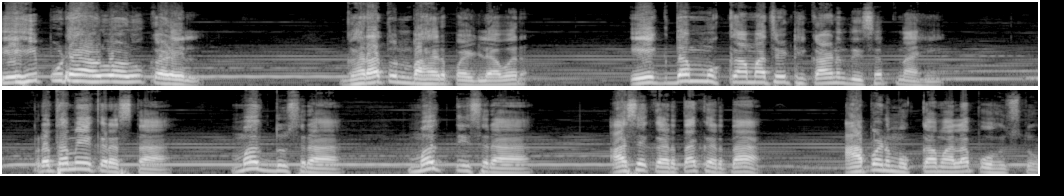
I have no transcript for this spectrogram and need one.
तेही पुढे हळूहळू कळेल. घरातून बाहेर पडल्यावर एकदम मुक्कामाचे ठिकाण दिसत नाही. प्रथम एक रस्ता मग दुसरा मग तिसरा असे करता करता आपण मुक्कामाला पोहोचतो.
